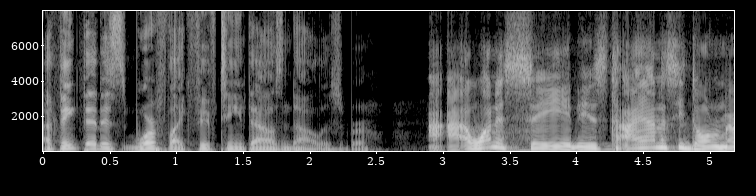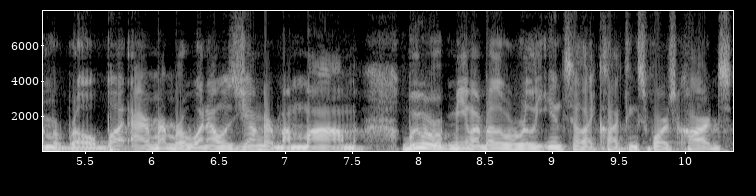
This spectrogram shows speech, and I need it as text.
I think that it's worth like fifteen thousand dollars, bro. I, want to say it is. I honestly don't remember, bro. But I remember when I was younger, my mom, we were, me and my brother were really into like collecting sports cards,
